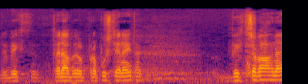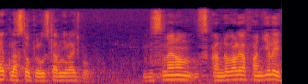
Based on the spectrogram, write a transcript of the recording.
Kdybych teda byl propuštěný, tak bych třeba hned nastoupil ústavní léčbu. My jsme jenom skandovali a fandili.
